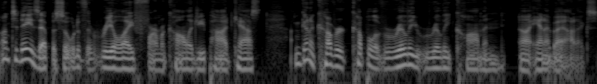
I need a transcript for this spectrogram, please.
On today's episode of the Real Life Pharmacology Podcast, I'm going to cover a couple of really, really common uh, antibiotics.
